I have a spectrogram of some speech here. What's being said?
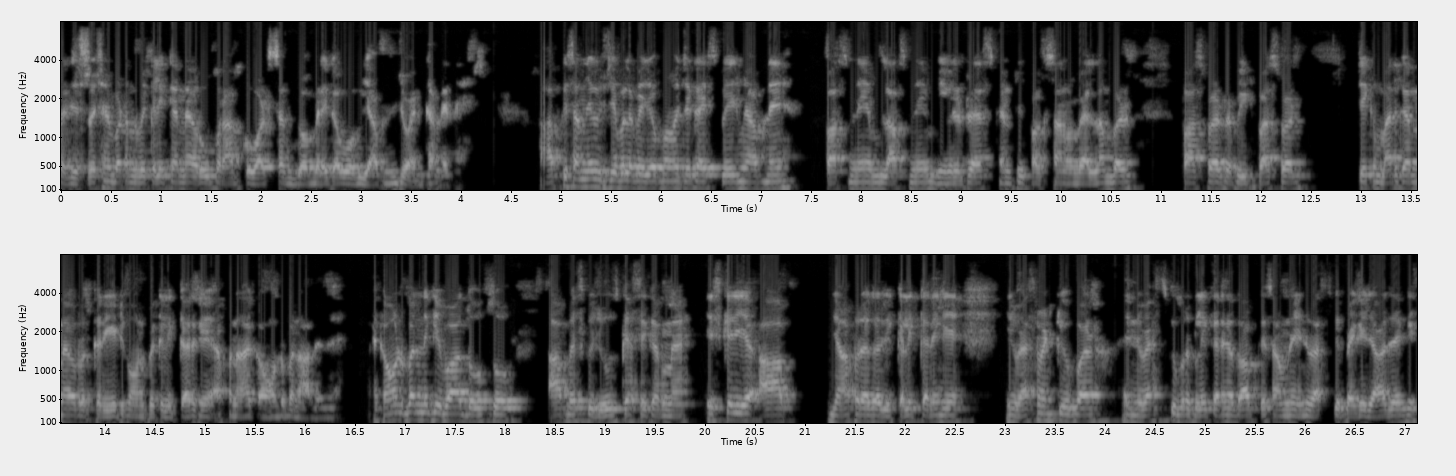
रजिस्ट्रेशन बटन पर क्लिक करना है और ऊपर आपको व्हाट्सएप ग्रुप मिलेगा, वो भी आपने ज्वाइन कर लेना है। आपके सामने कुछ टेबल पेज ओपन हो जाएगा, इस पेज में आपने first name last name email address country Pakistan mobile number password repeat password tick मार करना है और क्रिएट अकाउंट पे क्लिक करके अपना अकाउंट बना लेना है। अकाउंट बनने के बाद दोस्तों, आपने इसको यूज़ कैसे करना है? इसके लिए आप यहाँ पर अगर क्लिक करेंगे इन्वेस्टमेंट के ऊपर इन्वेस्ट के ऊपर क्लिक करेंगे तो आपके सामने इन्वेस्ट के पैकेज आ जाएँगे।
